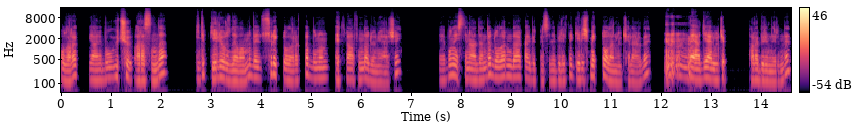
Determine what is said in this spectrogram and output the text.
olarak yani bu üçü arasında gidip geliyoruz devamlı ve sürekli olarak da bunun etrafında dönüyor her şey. Buna istinaden de doların değer kaybetmesiyle birlikte gelişmekte olan ülkelerde veya diğer ülke para birimlerinde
